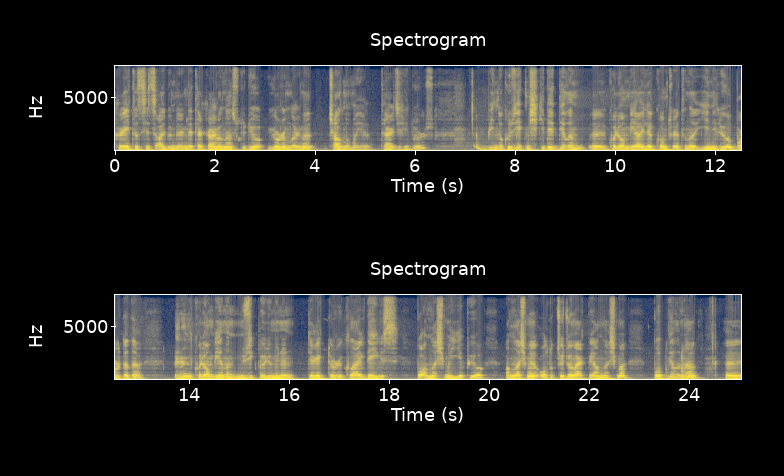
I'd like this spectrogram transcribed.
Greatest Hits albümlerinde tekrarlanan stüdyo yorumlarını çalmamayı tercih ediyoruz. 1972'de Dylan e, Kolombiya ile kontratını yeniliyor. Burada da Kolombiya'nın müzik bölümünün direktörü Clive Davis bu anlaşmayı yapıyor. Anlaşma oldukça cömert bir anlaşma. Bob Dylan'a e,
